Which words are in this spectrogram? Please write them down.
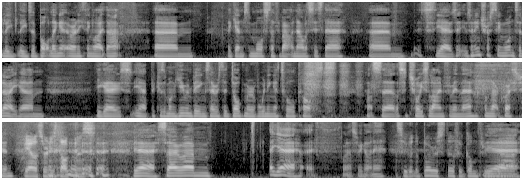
Le- Leeds are bottling it or anything like that. Um, again, some more stuff about analysis there. Um, it's yeah, it was, it was an interesting one today. Um, he goes, yeah, because among human beings there is the dogma of winning at all costs. That's uh, that's a choice line from in there from that question. Bielsa and his dogmas. Yeah. So um, uh, yeah, uh, what else have we got in here? so we've got the Borough stuff. We've gone through Yeah, that.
